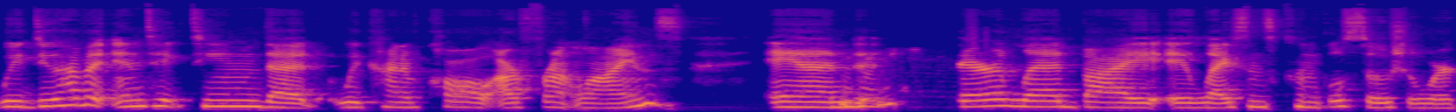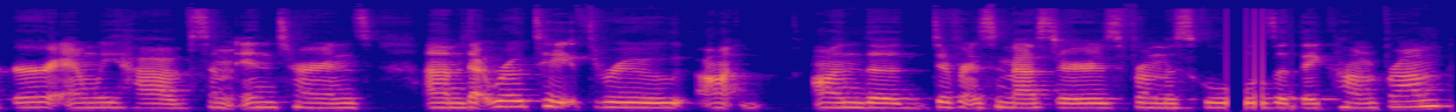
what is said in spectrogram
we do have an intake team that we kind of call our front lines, and mm-hmm. they're led by a licensed clinical social worker, and we have some interns um, that rotate through uh, on the different semesters from the schools that they come from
